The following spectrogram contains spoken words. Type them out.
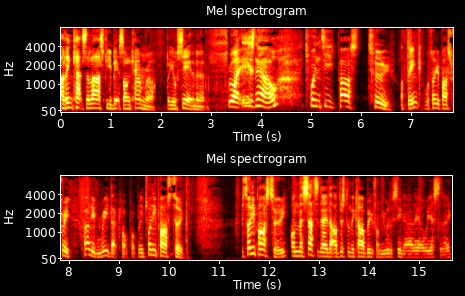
I didn't catch the last few bits on camera, but you'll see it in a minute. Right, it is now 20 past two, I think, or 20 past three. Can't even read that clock properly. 20 past two. It's 20 past two on the Saturday that I've just done the car boot from. You would have seen it earlier or yesterday.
